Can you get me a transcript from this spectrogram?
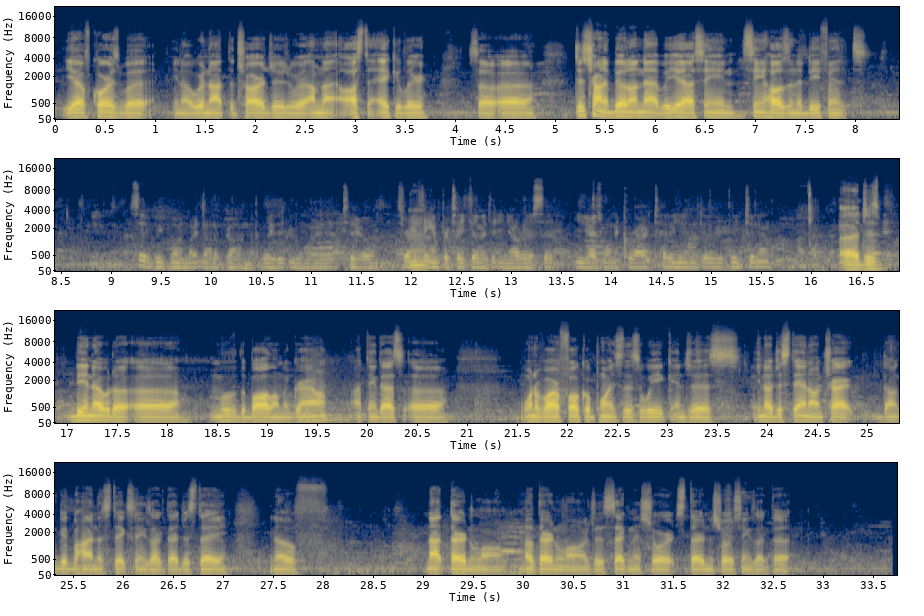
yeah, of course, but you know, we're not the Chargers. We're, I'm not Austin Ekeler, so uh, just trying to build on that. But yeah, I seen seen holes in the defense. You said week one might not have gone the way that you wanted it to. Is there anything in particular that you noticed that you guys want to correct heading into week two now? Uh, just being able to uh, move the ball on the ground. I think that's uh, one of our focal points this week, and just you know, just stand on track. Don't get behind the sticks, things like that. Just stay, you know, f- not third and long, no third and long, just second and shorts, third and shorts, things like that.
